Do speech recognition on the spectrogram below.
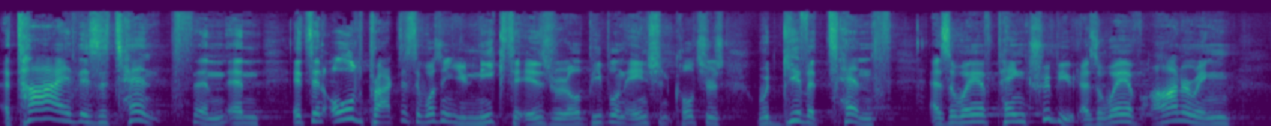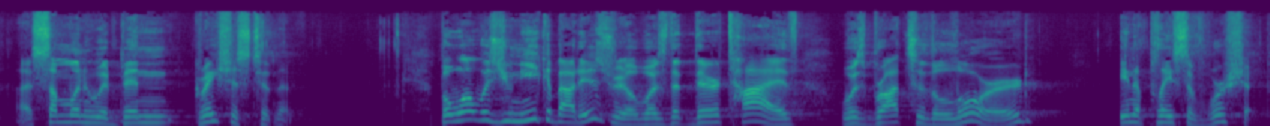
A tithe is a tenth, and, and it's an old practice. It wasn't unique to Israel. People in ancient cultures would give a tenth as a way of paying tribute, as a way of honoring uh, someone who had been gracious to them. But what was unique about Israel was that their tithe was brought to the Lord in a place of worship.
